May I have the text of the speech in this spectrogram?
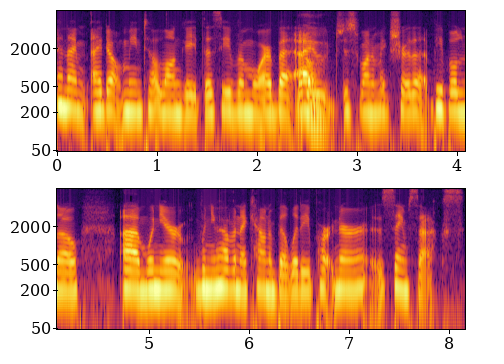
And I'm, I don't mean to elongate this even more, but I just want to make sure that people know um, when you're when you have an accountability partner, same sex.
